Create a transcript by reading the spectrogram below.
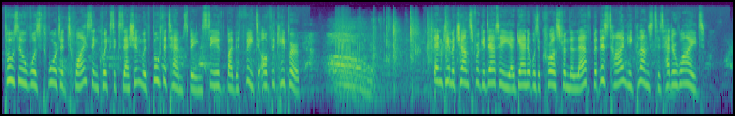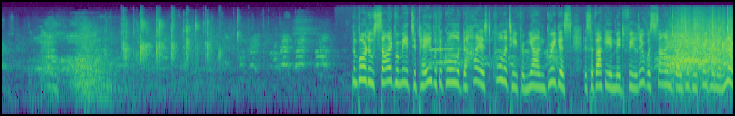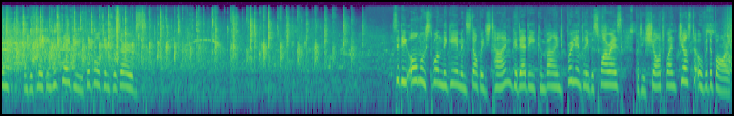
Pozo was thwarted twice in quick succession with both attempts being saved by the feet of the keeper. Then came a chance for Guidetti. Again, it was a cross from the left, but this time he glanced his header wide. Lombardo's side were made to pay with a goal of the highest quality from Jan Gregus. The Slovakian midfielder was signed by Dougie Freedman on loan and was making his debut for Bolton's reserves. City almost won the game in stoppage time. Guidetti combined brilliantly with Suarez, but his shot went just over the bar.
